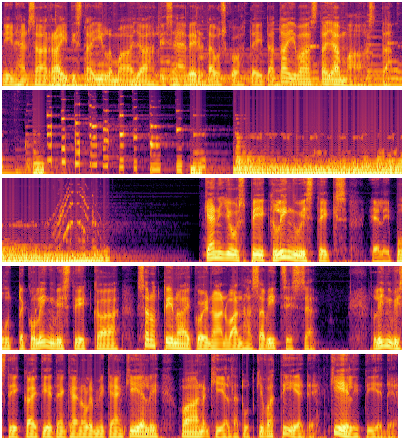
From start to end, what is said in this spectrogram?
niin hän saa raitista ilmaa ja lisää vertauskohteita taivaasta ja maasta. Can you speak linguistics, eli puhutteko lingvistiikkaa, sanottiin aikoinaan vanhassa vitsissä. Lingvistiikka ei tietenkään ole mikään kieli, vaan kieltä tutkiva tiede, kielitiede.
